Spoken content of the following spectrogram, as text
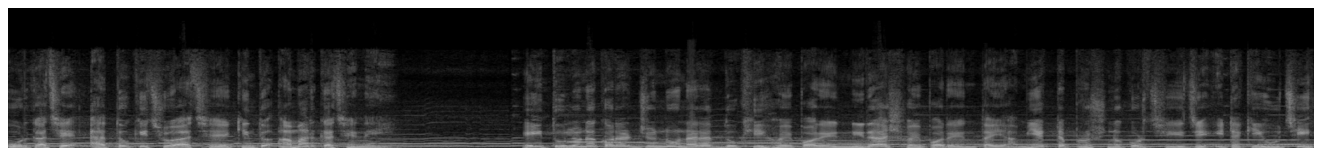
ওর কাছে এত কিছু আছে কিন্তু আমার কাছে নেই। এই তুলনা করার জন্য ওনারা দুঃখী হয়ে পড়েন, নিরাশ হয়ে পড়েন, তাই আমি একটা প্রশ্ন করছি যে এটা কি উচিত?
